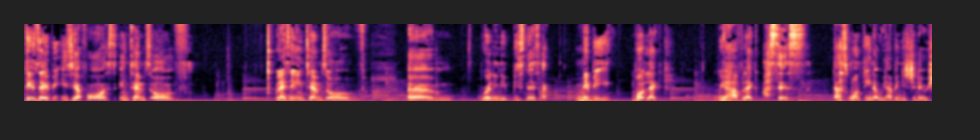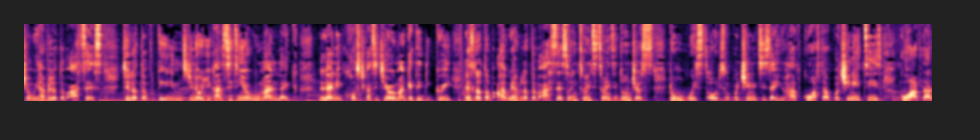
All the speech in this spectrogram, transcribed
things that are a bit easier for us in terms of let's say in terms of um, running a business, maybe, but like we have like access that's one thing that we have in this generation. We have a lot of access to a lot of things. You know, you can sit in your room and like learn a course. You can sit in your room and get a degree. There's a lot of we have a lot of access. So in 2020, don't just don't waste all these opportunities that you have. Go after opportunities. Go after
